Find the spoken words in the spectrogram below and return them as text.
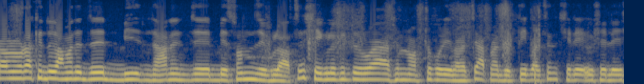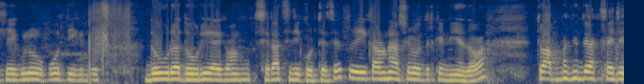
কারণ ওরা কিন্তু আমাদের যে ধানের যে বেসন যেগুলো আছে, সেগুলো কিন্তু ওরা আসলে নষ্ট করে ফেলাচ্ছে আপনারা দেখতেই পাচ্ছেন সেলে সেগুলোর উপর দিয়ে কিন্তু দৌড়া দৌড়ি এবং ছেঁড়াছিড়ি করতেছে। তো এই কারণে আসলে ওদেরকে নিয়ে যাওয়া। তো আব্বা কিন্তু এক সাইডে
